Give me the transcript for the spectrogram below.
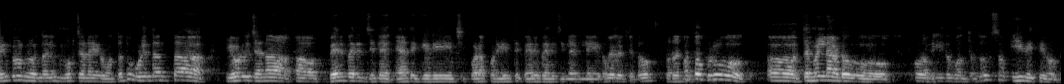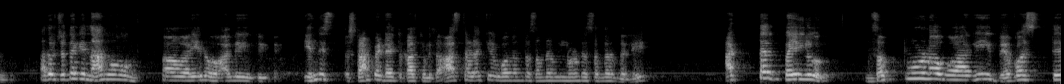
ಬೆಂಗಳೂರಿನಲ್ಲಿ ಮೂರ್ ಜನ ಇರುವಂತದ್ದು. ಉಳಿದಂತ ಏಳು ಜನ ಬೇರೆ ಬೇರೆ ಜಿಲ್ಲೆ ಯಾದಗಿರಿ ಚಿಕ್ಕಬಳ್ಳಾಪುರ ಈ ರೀತಿ ಬೇರೆ ಬೇರೆ ಜಿಲ್ಲೆಯಲ್ಲಿ ಇರುವಂತದ್ದು. ಮತ್ತೊಬ್ರು ತಮಿಳುನಾಡು ಇರುವಂತದ್ದು. ಸೊ ಈ ರೀತಿ ಇರುವಂತದ್ದು. ಅದ್ರ ಜೊತೆಗೆ ನಾನು ಏನು ಅಲ್ಲಿ ಎಲ್ಲಿ ಸ್ಟಾಂಪೇಟ್ ಆಯ್ತು ಕಾಲ್ ತುಳಿತು ಆ ಸ್ಥಳಕ್ಕೆ ಹೋದಂತ ಸಂದರ್ಭದಲ್ಲಿ ನೋಡಿದ ಸಂದರ್ಭದಲ್ಲಿ ಅಟ್ಟ ಫೈಲೂರ್ ಸಂಪೂರ್ಣವಾಗಿ ವ್ಯವಸ್ಥೆ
